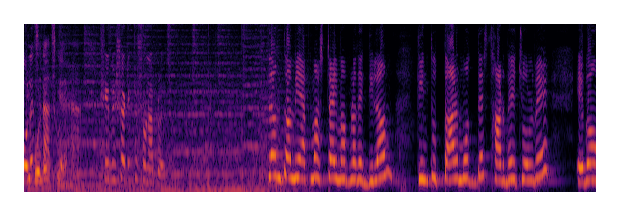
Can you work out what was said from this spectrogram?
বলেছেন আজকে? হ্যাঁ সেই বিষয়টা একটু শোনা প্রয়োজন। দিলাম তো আমি এক মাস টাইম আপনাদের দিলাম কিন্তু তার মধ্যে সার্ভে চলবে এবং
